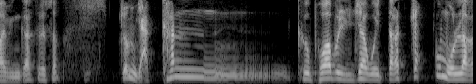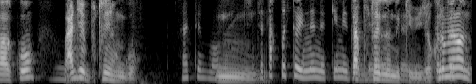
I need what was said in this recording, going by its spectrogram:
보합인가? 그래서 좀 약한 그 보합을 유지하고 있다가 조금 올라가고 완전히 붙은 형국. 하여튼 뭐 음. 진짜 딱 붙어 있는 느낌이 딱 붙어 있는 느낌이죠. 그러면은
